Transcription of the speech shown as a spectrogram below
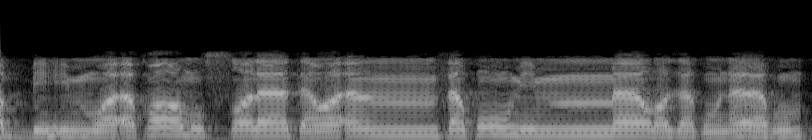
ربهم وأقاموا الصلاة وأنفقوا مما رزقناهم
